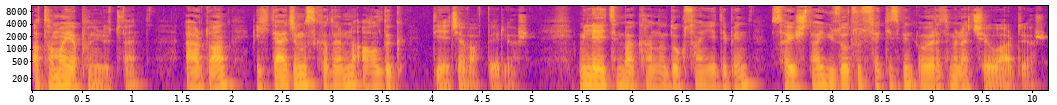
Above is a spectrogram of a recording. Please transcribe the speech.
Atama yapın lütfen. Erdoğan ihtiyacımız kadarını aldık diye cevap veriyor. Milli Eğitim Bakanlığı 97 bin, Sayıştay 138 bin öğretmen açığı var diyor.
